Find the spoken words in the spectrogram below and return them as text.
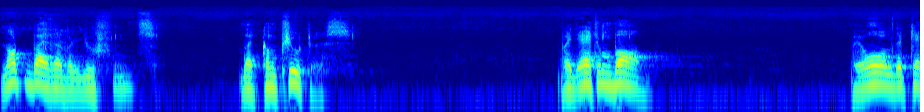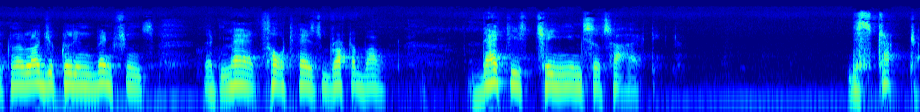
not by revolutions, by computers by the atom bomb, by all the technological inventions that thought has brought about. That is changing society, the structure.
